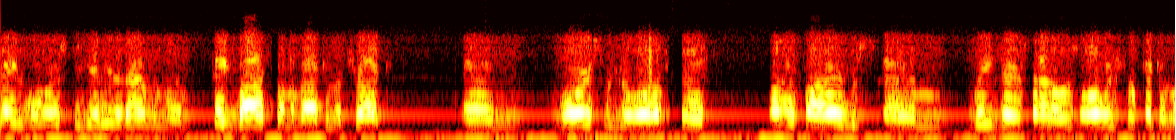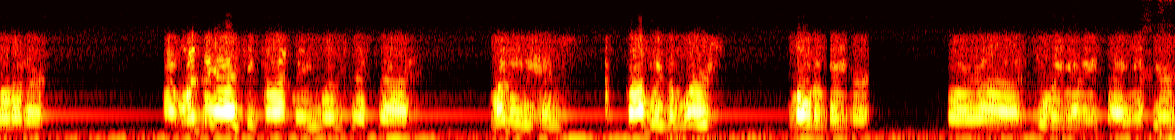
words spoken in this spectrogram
trained Horace to get in and out of the pig box on the back of the truck, and Horace would go off to other farms and breed their sows, always for picking the litter. One thing Archie taught me was that uh, money is probably the worst motivator for uh, doing anything. If you're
